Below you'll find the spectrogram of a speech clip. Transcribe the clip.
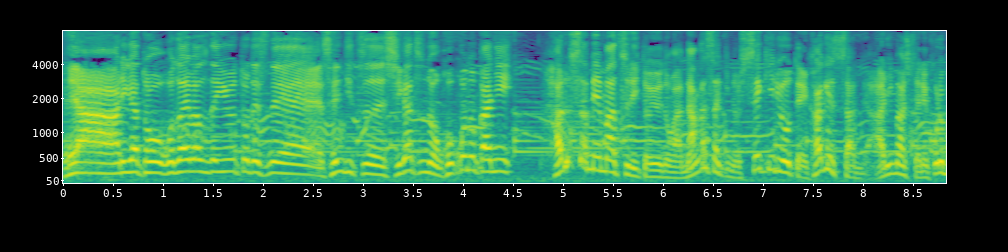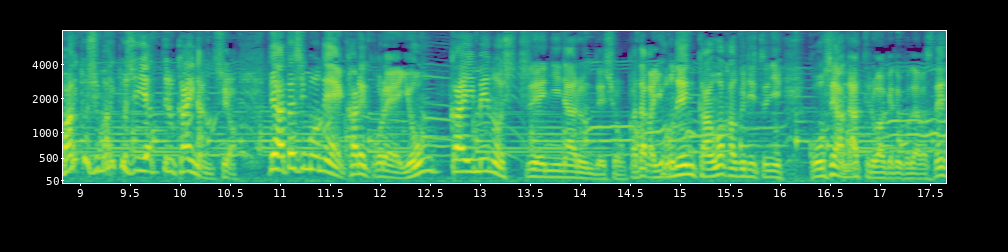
いやー、ありがとうございますで言うとですね、先日4月の9日に、春雨祭りというのが長崎の史跡料亭花月さんでありましてね、これ毎年毎年やってる回なんですよ。で、私もね、かれこれ4回目の出演になるんでしょうか。だから4年間は確実にごお世話になってるわけでございますね。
